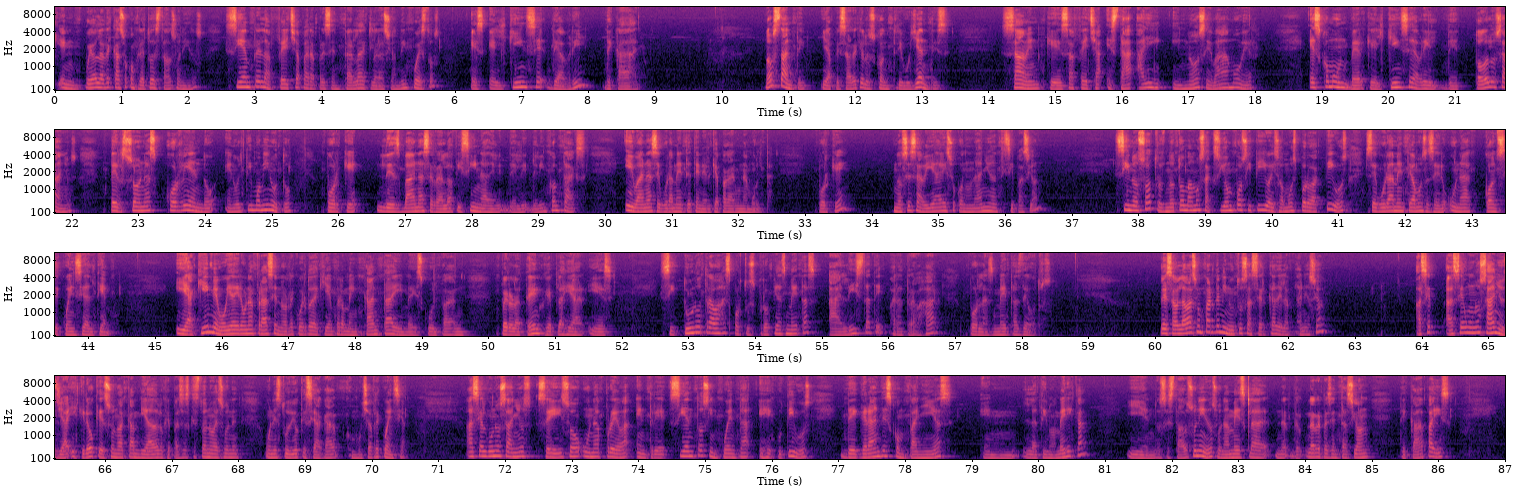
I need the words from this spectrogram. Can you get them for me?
voy a hablar del caso concreto de Estados Unidos, siempre la fecha para presentar la declaración de impuestos es el 15 de abril de cada año. No obstante, y a pesar de que los contribuyentes saben que esa fecha está ahí y no se va a mover, es común ver que el 15 de abril de todos los años, personas corriendo en último minuto porque les van a cerrar la oficina del, del, income tax y van a seguramente tener que pagar una multa. ¿Por qué? ¿No se sabía eso con un año de anticipación? Si nosotros no tomamos acción positiva y somos proactivos, seguramente vamos a hacer una consecuencia del tiempo. Y aquí me voy a ir a una frase, no recuerdo de quién, pero me encanta y me disculpan, pero la tengo que plagiar y es, si tú no trabajas por tus propias metas, alístate para trabajar por las metas de otros. Les hablaba hace un par de minutos acerca de la planeación. Hace, hace unos años ya, y creo que eso no ha cambiado, lo que pasa es que esto no es un, un estudio que se haga con mucha frecuencia. Hace algunos años se hizo una prueba entre 150 ejecutivos de grandes compañías en Latinoamérica, y en los Estados Unidos, una mezcla, una representación de cada país,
